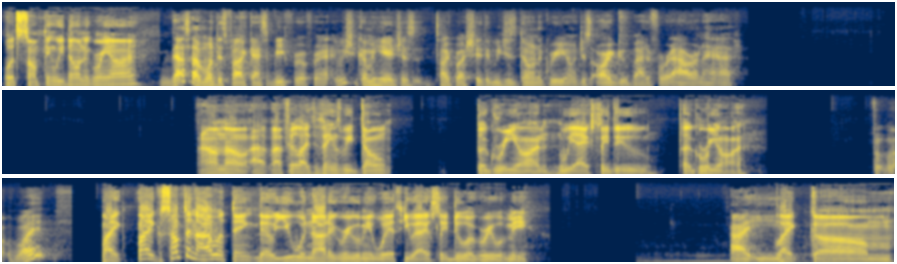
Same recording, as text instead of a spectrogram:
What's something we don't agree on? That's how I want this podcast to be for real, friend. We should come in here and just talk about shit that we just don't agree on, just argue about it for an hour and a half. I don't know. I, I feel like the things we don't agree on, we actually do agree on. What? Like, like something I would think that you would not agree with me with, you actually do agree with me. I.e., Like, um,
